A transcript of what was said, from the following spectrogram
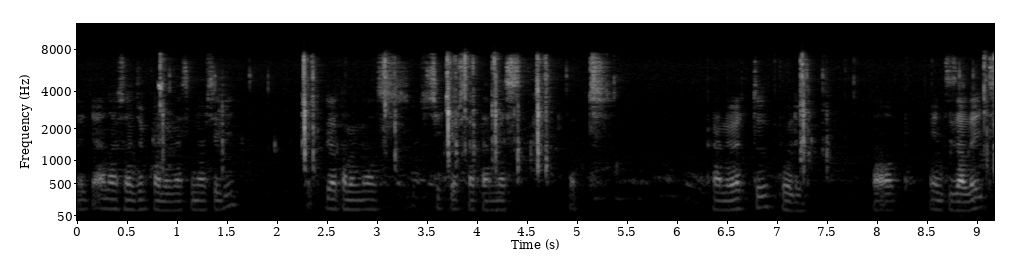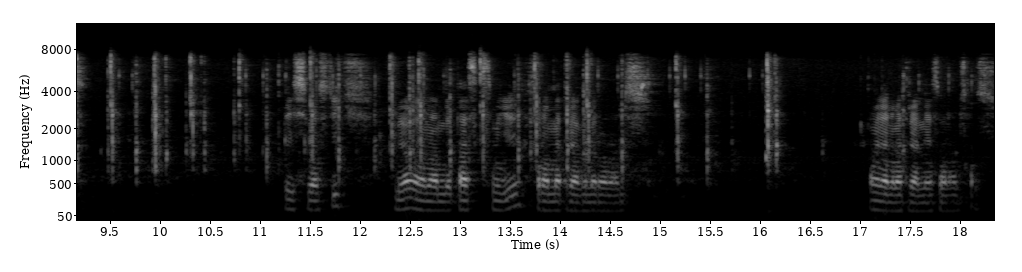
lekin ana o'shani jim qolmaymiz bu narsaga bu yoq tomonga checker shart convert to poly hop intizolate bosdik buyoq yoq mana bu past qismiga xrom materialni berib olamiz oynani materialini yasab olamiz hozir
